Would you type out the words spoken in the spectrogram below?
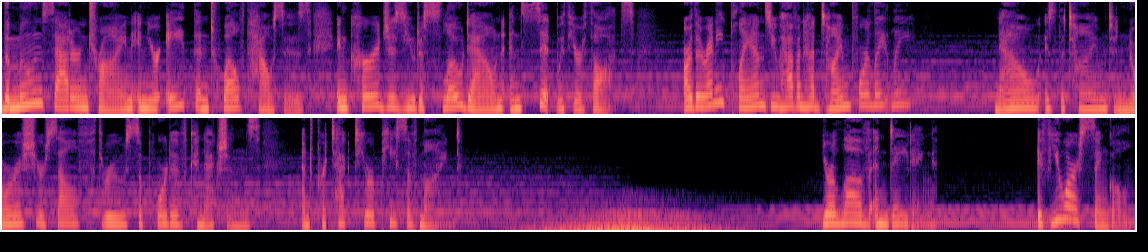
The Moon Saturn trine in your 8th and 12th houses encourages you to slow down and sit with your thoughts. Are there any plans you haven't had time for lately? Now is the time to nourish yourself through supportive connections and protect your peace of mind. Your love and dating. If you are single,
